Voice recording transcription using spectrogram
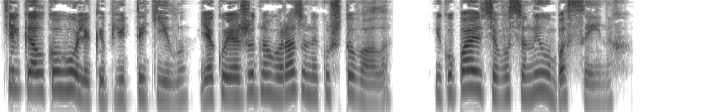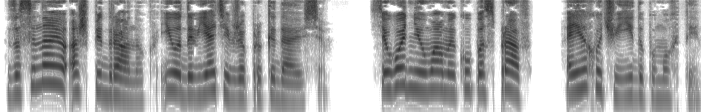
Тільки алкоголіки п'ють текілу, яку я жодного разу не куштувала, і купаються восени у басейнах. Засинаю аж під ранок і о дев'ятій вже прокидаюся. Сьогодні у мами купа справ, а я хочу їй допомогти.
